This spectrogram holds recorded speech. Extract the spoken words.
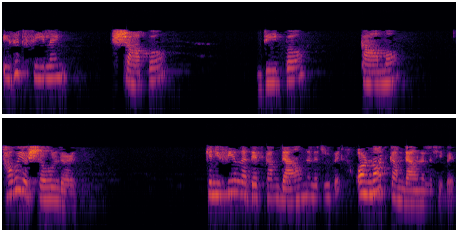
Is it feeling sharper, deeper, calmer? How are your shoulders? Can you feel that they've come down a little bit or not come down a little bit?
